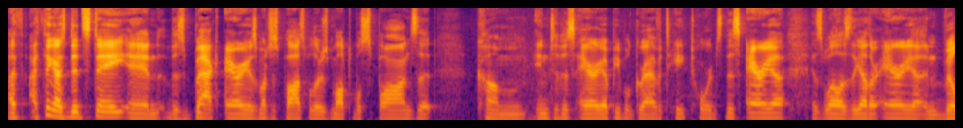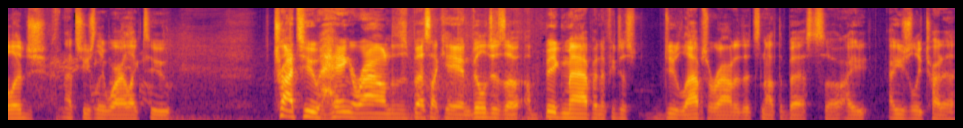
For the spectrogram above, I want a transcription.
I, th- I think I did stay in this back area as much as possible. There's multiple spawns that come into this area. People gravitate towards this area as well as the other area and village. That's usually where I like to try to hang around as best I can. Village is a, a big map, and if you just do laps around it, it's not the best. So I I usually try to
